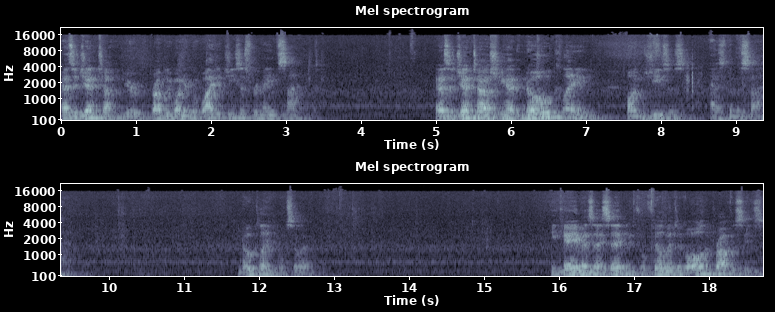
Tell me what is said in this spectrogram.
as a Gentile, you're probably wondering, well, why did Jesus remain silent? As a Gentile, she had no claim on Jesus as the Messiah. No claim whatsoever. He came, as I said, in fulfillment of all the prophecies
